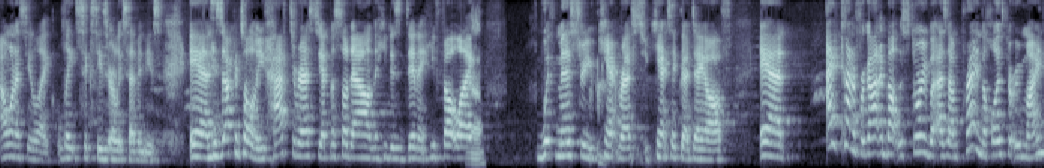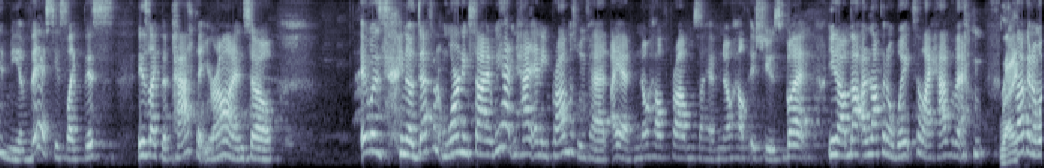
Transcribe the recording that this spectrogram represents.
I want to say like late 60s, early 70s. And his doctor told him, you have to rest, you have to slow down. And he just didn't. He felt like yeah. with ministry, you can't rest, you can't take that day off. And I'd kind of forgotten about the story, but as I'm praying, the Holy Spirit reminded me of this. He's like, this is like the path that you're on. And so it was, you know, definite warning sign. We hadn't had any problems we've had. I had no health problems. I have no health issues. But you know, I'm not. I'm not going to wait till I have them. Right. I'm not going to wait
